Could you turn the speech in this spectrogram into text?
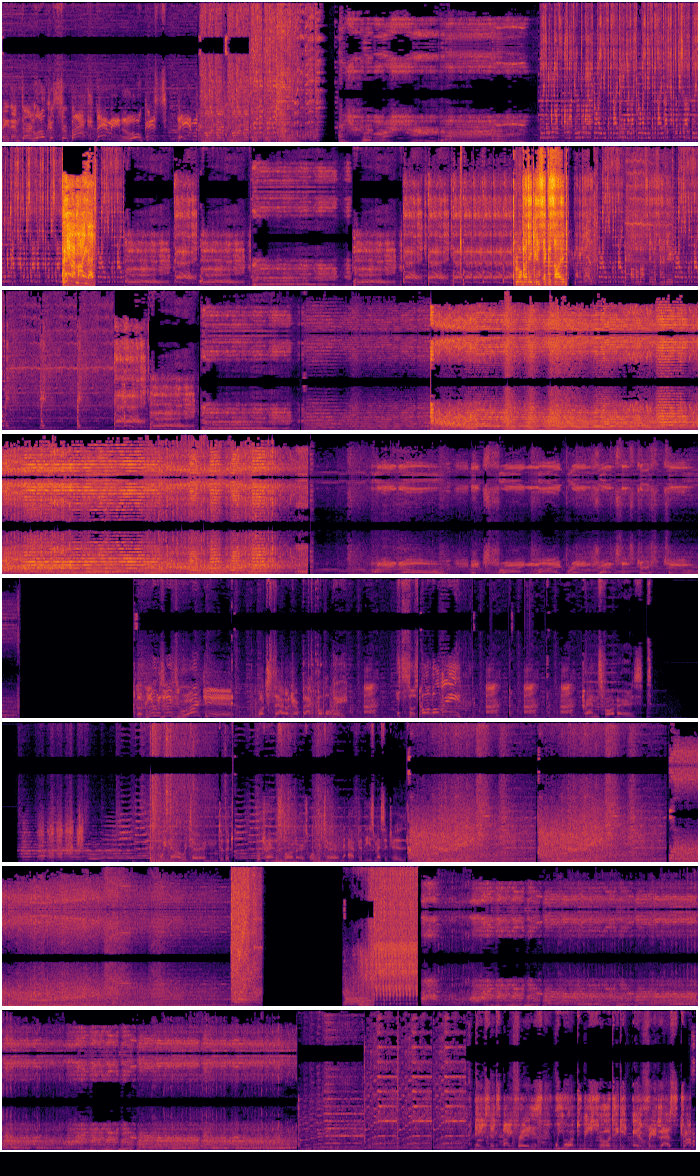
Any of them darn locusts survive! Nobody can step aside. The music's working. What's that on your back, Bumblebee? Huh? It's so Bumblebee! Huh? Huh? Huh? Transformers. We now return to the... The Transformers will return after these messages. Patience, my friends. We want to be sure to get every last drop.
